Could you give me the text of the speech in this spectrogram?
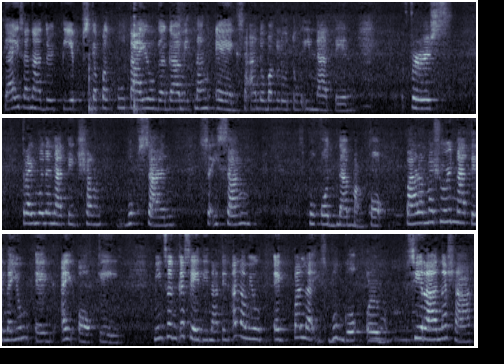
Guys, another tips, kapag po tayo gagamit ng egg sa ano bang lutuin natin, first, try muna natin siyang buksan sa isang bukod na mangkok para ma-sure natin na yung egg ay okay. Minsan kasi, di natin alam yung egg pala is bugok or sira na siya,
